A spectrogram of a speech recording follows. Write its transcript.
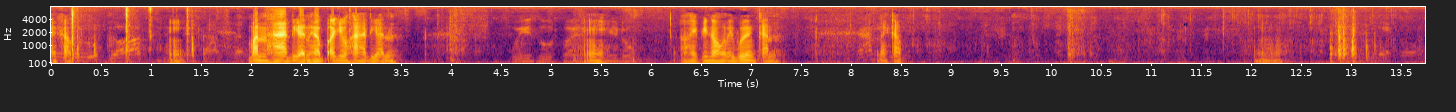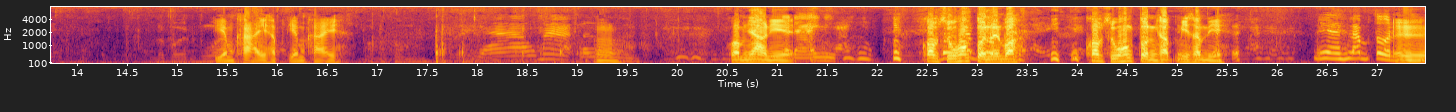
นะครับนี่มันหาเดือนครับ อายุหาเดือนคุยสูตรไปนี่เอาให้พี่น้องได้เบิ่งกันนะครับอืม ระ เบิดหัวเตรียมขายครับ เตรียมขาย ยาวมากเลยอืม ความยาวนี่ ได้นี่ความสูงของต้นเป็นบ่ความสูงของต้นครับ มีซ้ำนี่เนี่ยลำต้นเออ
